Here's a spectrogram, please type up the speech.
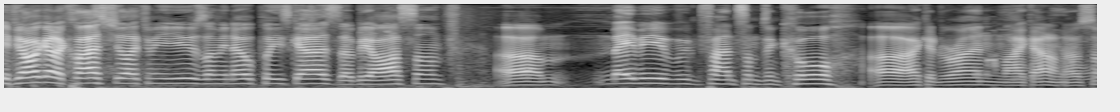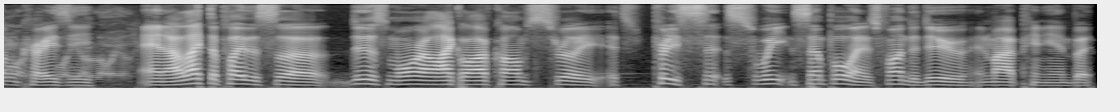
If y'all got a class you'd like me to use, let me know, please, guys. That'd be awesome. Um, maybe we find something cool. Uh, I could run like I don't know, something crazy. And I like to play this, uh, do this more. I like live comms. It's really, it's pretty sweet and simple, and it's fun to do, in my opinion. But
